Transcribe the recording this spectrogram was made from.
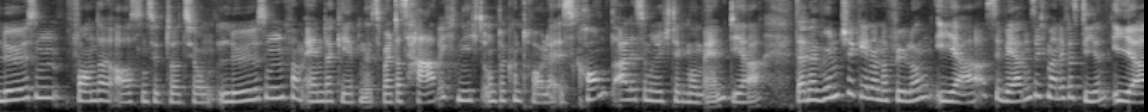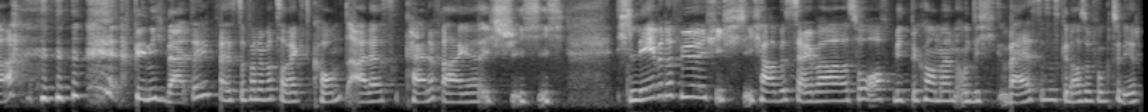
lösen von der Außensituation, lösen vom Endergebnis, weil das habe ich nicht unter Kontrolle. Es kommt alles im richtigen Moment, ja. Deine Wünsche gehen in Erfüllung, ja. Sie werden sich manifestieren, ja. Bin ich weiterhin fest davon überzeugt, kommt alles, keine Frage. Ich, ich, ich, ich lebe dafür, ich, ich, ich habe es selber so oft mitbekommen und ich weiß, dass es genauso funktioniert.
